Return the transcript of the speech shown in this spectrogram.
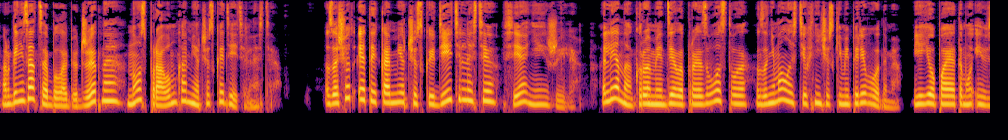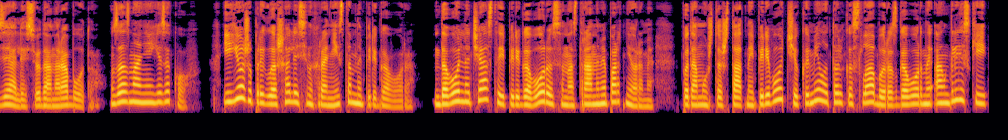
Организация была бюджетная, но с правом коммерческой деятельности. За счет этой коммерческой деятельности все они и жили. Лена, кроме дела производства, занималась техническими переводами. Ее поэтому и взяли сюда на работу, за знание языков. Ее же приглашали синхронистом на переговоры. Довольно частые переговоры с иностранными партнерами, потому что штатный переводчик имела только слабый разговорный английский,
